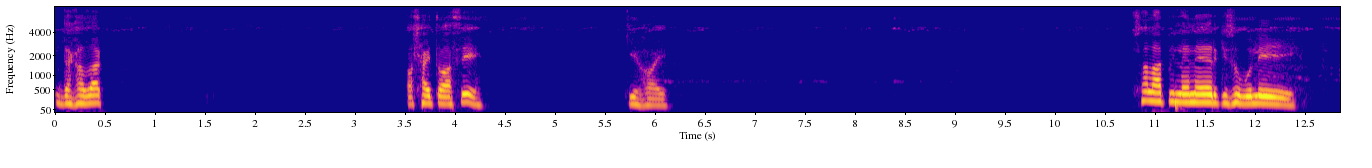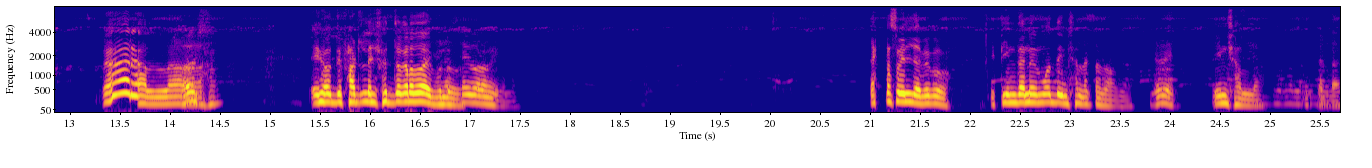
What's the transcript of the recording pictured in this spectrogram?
দেখা যাক আশায় তো আছি। কি হয়? শালা পিলেনের কিছু বলি। আরে আল্লাহ। এই অবধি ফাটলে সহ্য করা যায় বলো। একটা চলে যাবে গো। এই তিন দিনের মধ্যে ইনশাল্লাহ একটা যাবে। ইনশাল্লাহ। ইনশাআল্লাহ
